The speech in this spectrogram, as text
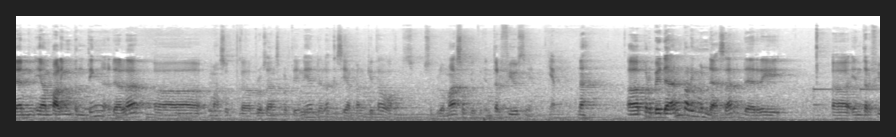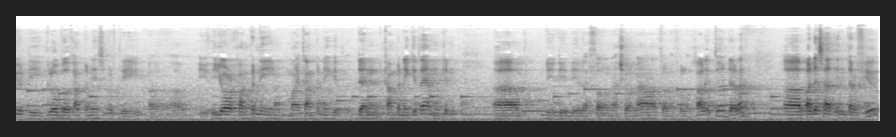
Dan yang paling penting adalah uh, masuk ke perusahaan seperti ini adalah kesiapan kita waktu sebelum masuk gitu, interviewsnya. Yep. Nah, uh, perbedaan paling mendasar dari uh, interview di global company seperti uh, your company, my company gitu, dan company kita yang mungkin uh, di, di di level nasional atau level lokal itu adalah uh, pada saat interview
